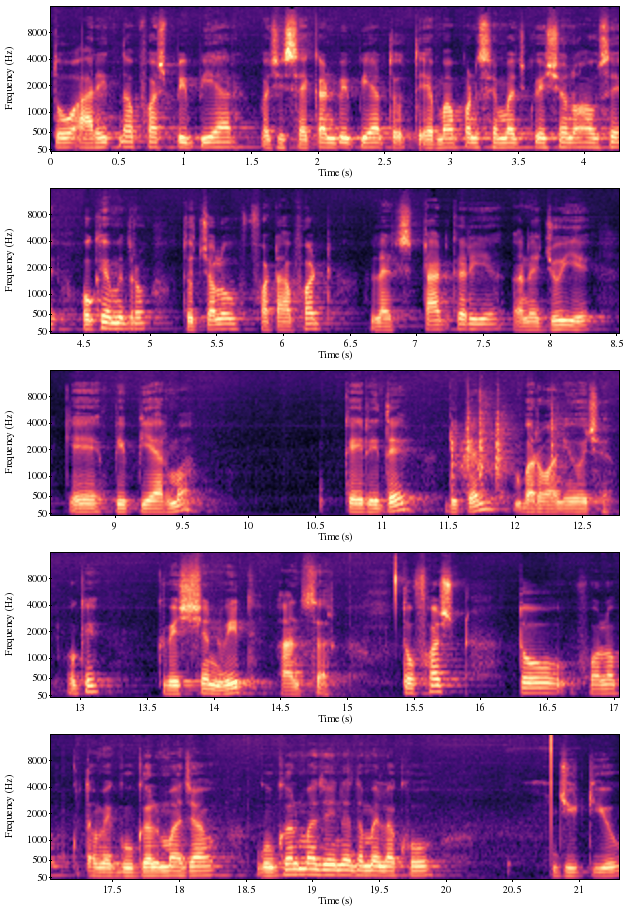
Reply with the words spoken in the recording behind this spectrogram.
તો આ રીતના ફર્સ્ટ પીપીઆર પછી સેકન્ડ પીપીઆર તો તેમાં પણ સેમ જ ક્વેશ્ચનો આવશે. ઓકે મિત્રો, તો ચલો ફટાફટ લેટ સ્ટાર્ટ કરીએ અને જોઈએ કે પીપીઆરમાં કઈ રીતે ડિટેલ ભરવાની હોય છે. ઓકે ક્વેશ્ચન વિથ આન્સર તો ફર્સ્ટ તો ફોલોઅપ તમે ગૂગલમાં જાઓ. ગૂગલમાં જઈને તમે લખો જીટીયુ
